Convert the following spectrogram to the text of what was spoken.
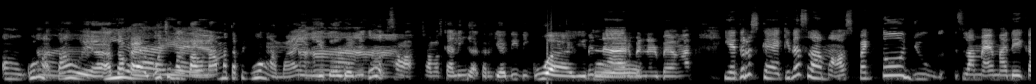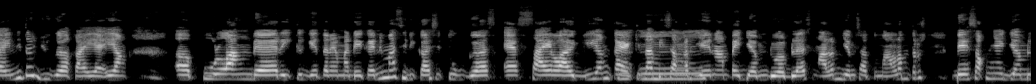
oh gue nggak Hmm, tahu ya atau iya, kayak gue cuma iya, tahu iya. nama tapi gue nggak main gitu dan itu Ah. sama, sama sekali nggak terjadi di gue gitu benar benar banget ya terus kayak kita selama ospek tuh juga selama MADK ini tuh juga kayak yang eh, pulang dari kegiatan MADK ini masih dikasih tugas esai lagi yang kayak kita bisa Mm-mm. ngerjain sampai jam 12 malam jam 1 malam terus besoknya jam 5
